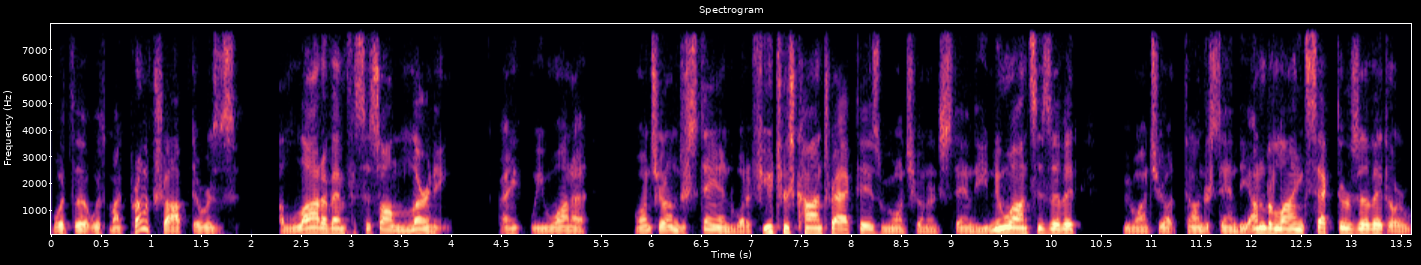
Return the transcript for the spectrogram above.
with the with my prop shop, there was a lot of emphasis on learning, right? We want to want you to understand what a futures contract is. We want you to understand the nuances of it. We want you to understand the underlying sectors of it or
